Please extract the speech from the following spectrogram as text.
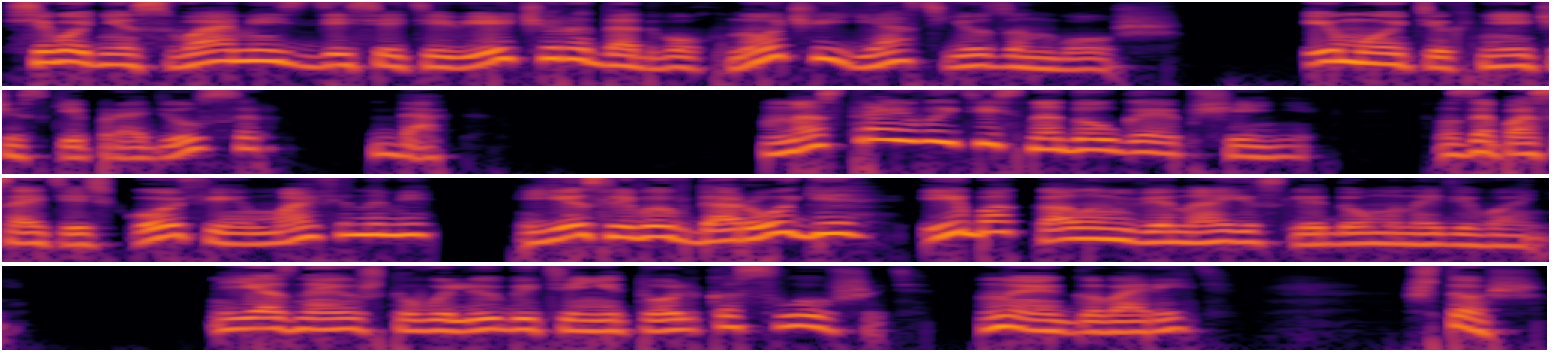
Сегодня с вами с 10 вечера до 2 ночи я Сьюзен Волш. И мой технический продюсер — Дак. Настраивайтесь на долгое общение. Запасайтесь кофе и маффинами, если вы в дороге, и бокалом вина, если дома на диване. Я знаю, что вы любите не только слушать, но и говорить. Что ж,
